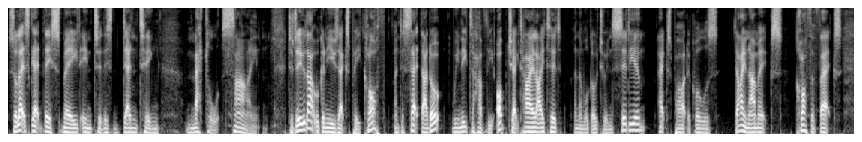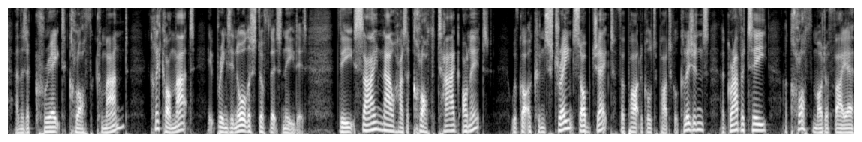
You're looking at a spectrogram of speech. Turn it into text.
So let's get this made into this denting metal sign. To do that, we're going to use XP cloth, and to set that up, we need to have the object highlighted, and then we'll go to Insydium, X Particles, Dynamics, Cloth Effects, and there's a Create Cloth command. Click on that, it brings in all the stuff that's needed. The sign now has a cloth tag on it, We've got a constraints object for particle-to-particle collisions, a gravity, a cloth modifier,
